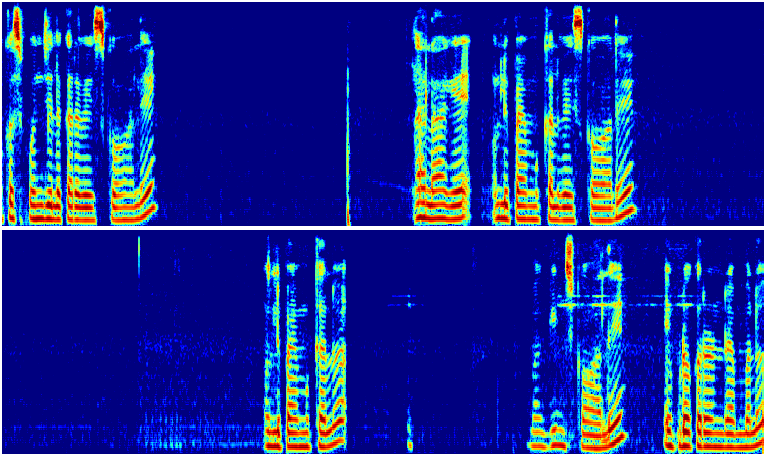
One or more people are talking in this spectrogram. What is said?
ఒక స్పూన్ జీలకర్ర వేసుకోవాలి. అలాగే ఉల్లిపాయ ముక్కలు వేసుకోవాలి. ఉల్లిపాయ ముక్కలు మగ్గించుకోవాలి. ఇప్పుడు ఒక రెండు రెమ్మలు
